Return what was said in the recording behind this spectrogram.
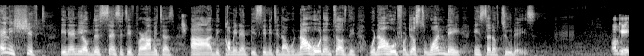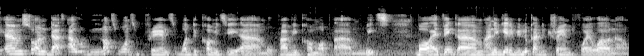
Any shift in any of these sensitive parameters uh, the coming MPC meeting that will now hold on Thursday will now hold for just one day instead of two days? Okay, um, so on that, I would not want to preempt what the committee um, will probably come up um, with. But I think, um, and again, if you look at the trend for a while now,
